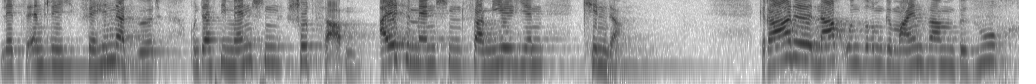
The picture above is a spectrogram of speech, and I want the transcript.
letztendlich verhindert wird und dass die Menschen Schutz haben. Alte Menschen, Familien, Kinder. Gerade nach unserem gemeinsamen Besuch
